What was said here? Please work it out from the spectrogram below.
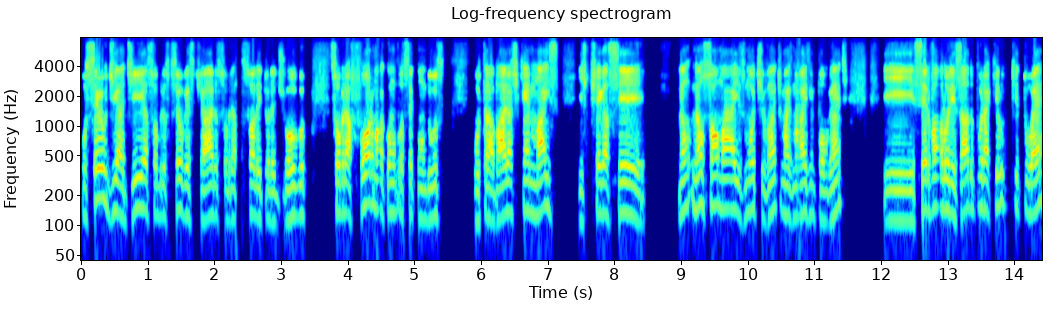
o seu dia a dia, sobre o seu vestiário, sobre a sua leitura de jogo, sobre a forma como você conduz o trabalho, acho que é mais e chega a ser não, não só mais motivante, mas mais empolgante e ser valorizado por aquilo que tu é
